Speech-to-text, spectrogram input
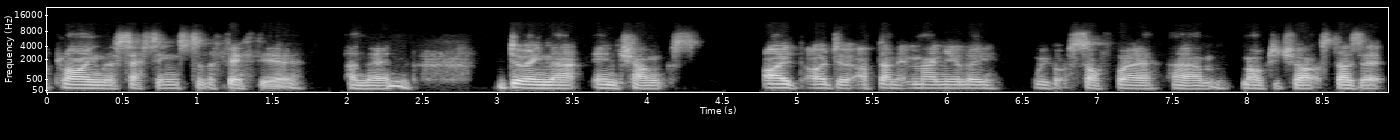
applying the settings to the fifth year, and then doing that in chunks. I, I do. I've done it manually. We've got software. Um, MultiCharts does it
